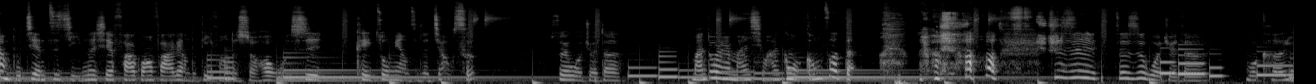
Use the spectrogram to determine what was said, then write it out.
看不见自己那些发光发亮的地方的时候，我是可以做那样子的角色。所以我觉得，蛮多人蛮喜欢跟我工作的。就是这是我觉得我可以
